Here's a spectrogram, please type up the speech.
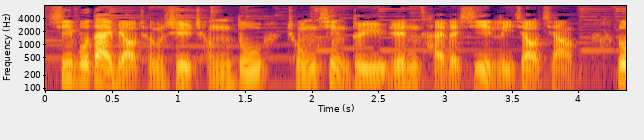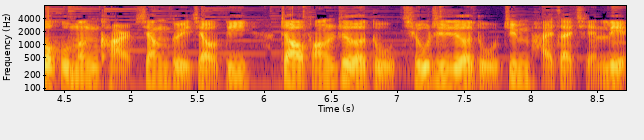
西部代表城市成都、重庆对于人才的吸引力较强，落户门槛相对较低，找房热度、求职热度均排在前列，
